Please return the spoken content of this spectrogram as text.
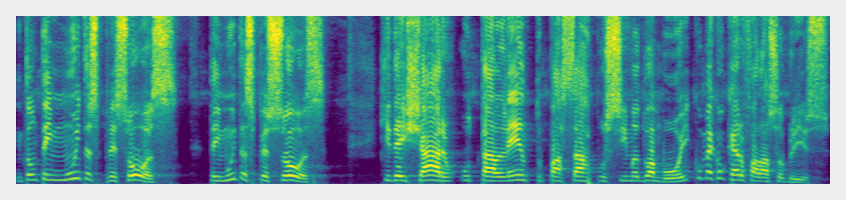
Então tem muitas pessoas, tem muitas pessoas que deixaram o talento passar por cima do amor. E como é que eu quero falar sobre isso?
